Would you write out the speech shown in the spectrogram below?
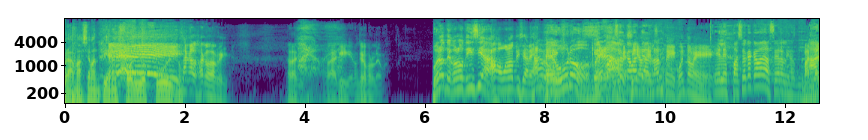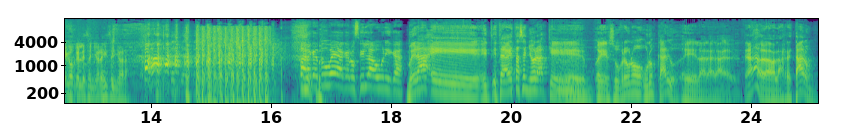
Prama se mantiene sólido full. ¿no? Sácalo, sácalo, sácalo aquí. Sácalo aquí, sácalo aquí, que no quiero problema. Bueno, tengo noticias. Ah, vamos a noticia, Alejandro. Seguro. ¿Qué Mira. Espacio que sí, acabas de adelante, cuéntame. El espacio que acaba de hacer, Alejandro. Más Ah. largo que el de señores y señoras. Para que tú veas que no soy la única. Mira, eh, está esta señora que Mm. eh, sufre unos, unos cargos. eh, la, la- la- la- la arrestaron.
